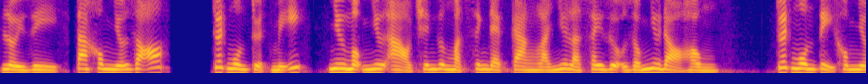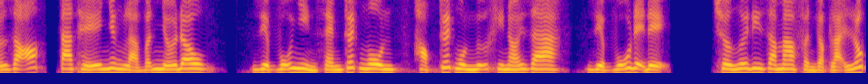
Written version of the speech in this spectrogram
Lời gì, ta không nhớ rõ. Tuyết Ngôn tuyệt mỹ, như mộng như ảo trên gương mặt xinh đẹp càng là như là say rượu giống như đỏ hồng. Tuyết Ngôn tỷ không nhớ rõ, ta thế nhưng là vẫn nhớ đâu. Diệp Vũ nhìn xem Tuyết Ngôn, học Tuyết Ngôn ngữ khi nói ra, Diệp Vũ đệ đệ, chờ ngươi đi ra ma phần gặp lại lúc,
